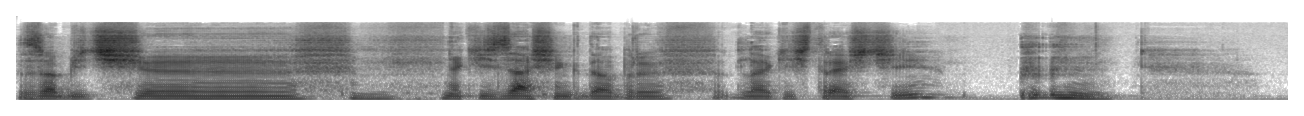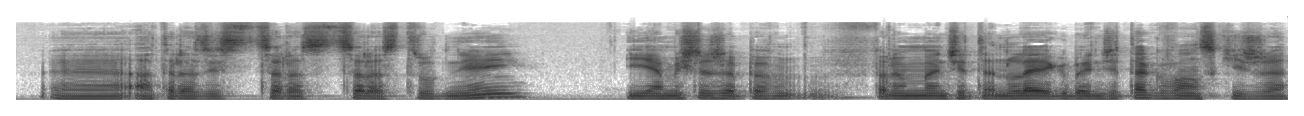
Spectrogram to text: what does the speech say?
zrobić e, jakiś zasięg dobry dla jakiejś treści. A teraz jest coraz, coraz trudniej. I ja myślę, że w pewnym momencie ten lejek będzie tak wąski, że,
